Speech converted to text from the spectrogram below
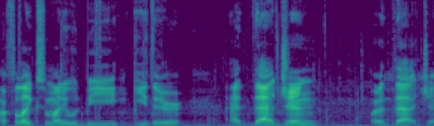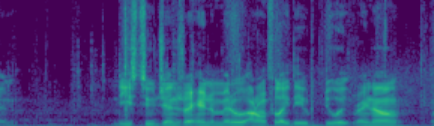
I feel like somebody would be either at that gen or that gen. These two gens right here in the middle, I don't feel like they would do it right now. Oh,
